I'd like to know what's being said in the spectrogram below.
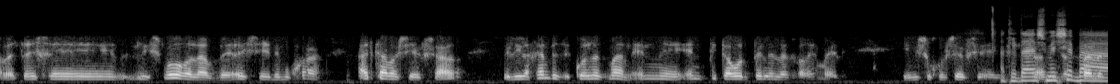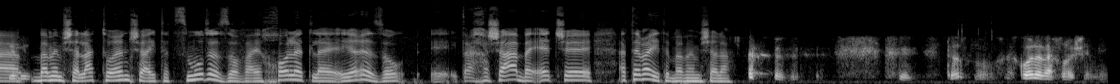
אבל צריך אה, לשמור עליו באש נמוכה עד כמה שאפשר, ולהילחם בזה כל הזמן. אין, אה, אין פתרון פלא לדברים האלה. אם מישהו חושב ש... אתה יודע, יש מי שבממשלה טוען שההתעצמות הזו והיכולת לירי הזו התרחשה בעת שאתם הייתם בממשלה. הכל אנחנו אשמים.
